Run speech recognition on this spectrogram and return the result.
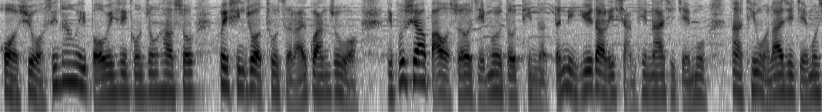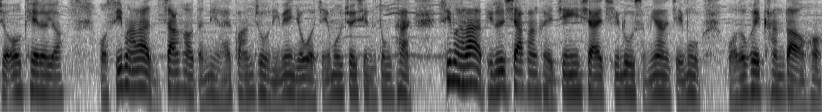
或者去我新浪微博、微信公众号搜“会星座兔子”来关注我。你不需要把我所有节目都听了，等你遇到你想听那期节目，那听我那期节目就 OK 了哟。我喜马拉雅的账号等你来关注，里面有我节目最新的动态。喜马拉雅评论下方可以建议下一期录什么样的节目，我都会看到哈。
